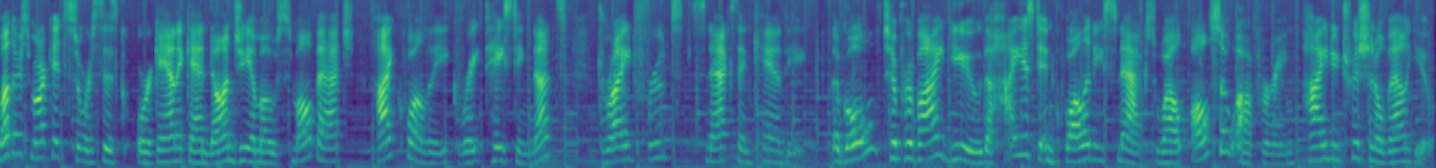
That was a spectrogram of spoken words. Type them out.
Mother's Market sources organic and non GMO small batch, high quality, great tasting nuts, dried fruits, snacks, and candy. The goal? To provide you the highest in quality snacks while also offering high nutritional value.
